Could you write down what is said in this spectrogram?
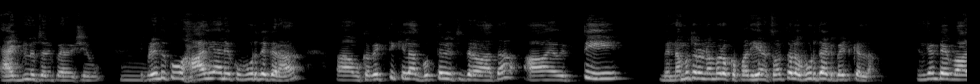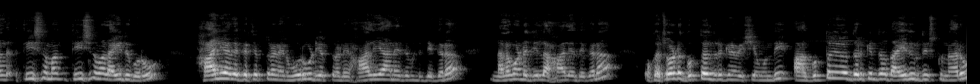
యాక్సిడెంట్లో చనిపోయిన విషయం. ఇప్పుడు ఎందుకు హాలి అనే ఒక ఊరు దగ్గర ఒక వ్యక్తికి ఇలా గుప్తం ఇచ్చిన తర్వాత ఆ వ్యక్తి మీరు నమ్ముతున్న నంబర్ ఒక పదిహేను సంవత్సరాల ఊరు దాటి బయటకు వెళ్ళాం. ఎందుకంటే వాళ్ళు తీసిన తీసిన వాళ్ళు ఐదుగురు. హాలియా దగ్గర చెప్తున్నాను నేను ఊరు కూడా చెప్తున్నాను నేను హాలియా అనేటువంటి దగ్గర నల్గొండ జిల్లా హాలియా దగ్గర ఒక చోట గుప్తం దొరికిన విషయం ఉంది. ఆ గుప్తంలో దొరికిన తర్వాత ఐదుగురు తీసుకున్నారు.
